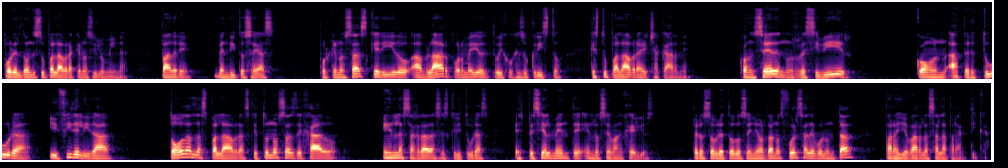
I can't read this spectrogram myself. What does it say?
por el don de su palabra que nos ilumina. Padre, bendito seas. porque nos has querido hablar por medio de tu Hijo Jesucristo, que es tu palabra hecha carne. Concédenos recibir con apertura y fidelidad todas las palabras que tú nos has dejado en las sagradas escrituras, especialmente en los evangelios. Pero sobre todo, Señor, danos fuerza de voluntad para llevarlas a la práctica,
